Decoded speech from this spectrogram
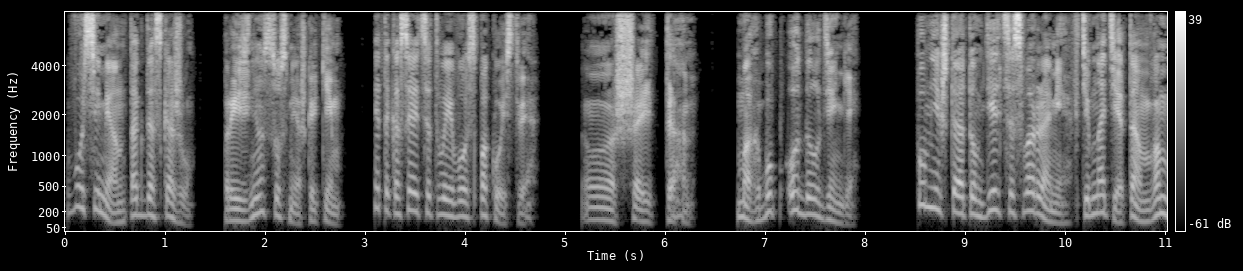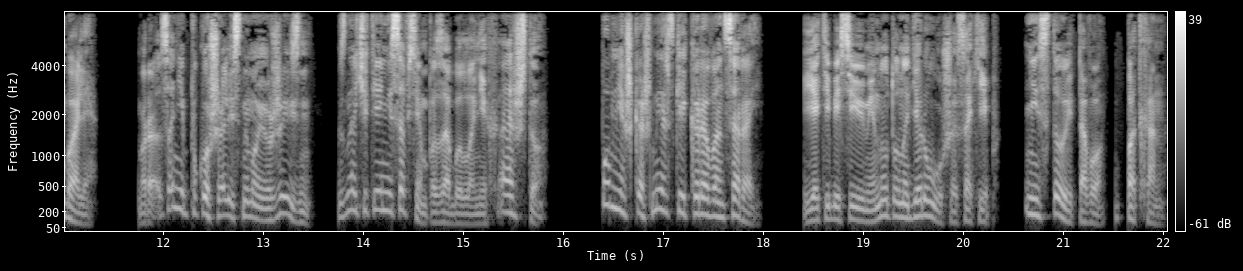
«Восемян, тогда скажу», — произнес с усмешкой Ким. «Это касается твоего спокойствия». «О, шайтан!» Махбуб отдал деньги. «Помнишь ты о том дельце с ворами в темноте там, в амбале?» Раз они покушались на мою жизнь, значит, я не совсем позабыл о них. А что? Помнишь кашмирский караван-сарай? Я тебе сию минуту надеру уши, Сахиб. Не стоит того, Патхан.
